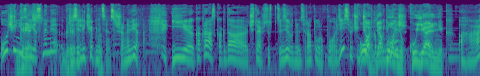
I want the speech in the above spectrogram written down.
очень Грязь. известными грязелечебницами, совершенно верно. И как раз, когда читаешь всю специализированную литературу по Одессе, очень четко я понимаешь... помню, Куяльник. Ага.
